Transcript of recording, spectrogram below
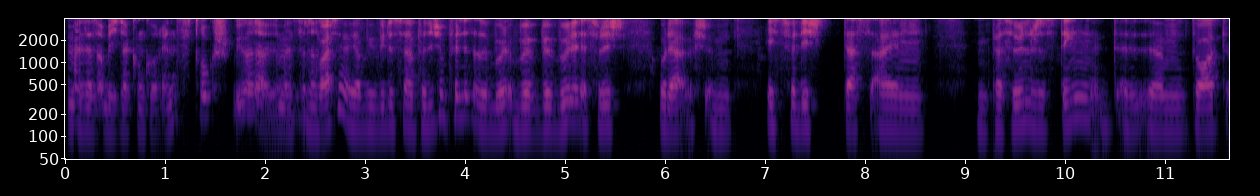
Meinst du jetzt, ob ich da Konkurrenzdruck spüre oder wie meinst du das? Weißt du, ja, wie, wie du es für dich empfindest? Also würde, würde es für dich oder ähm, ist für dich das ein ein persönliches Ding, äh, ähm, dort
